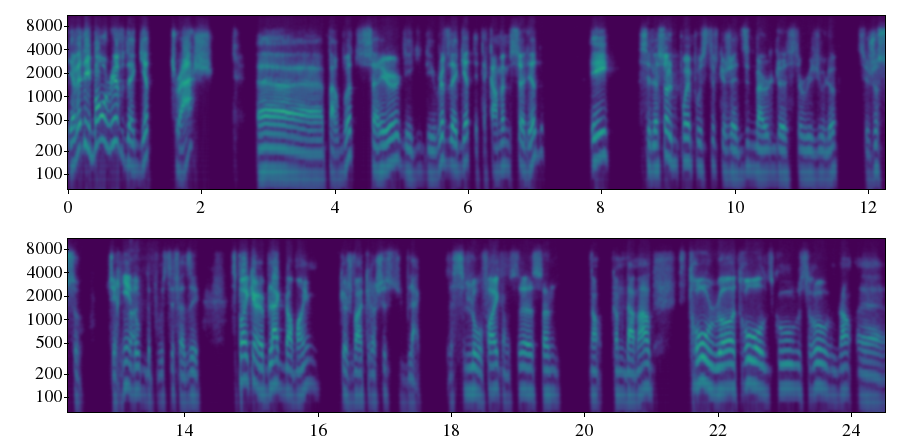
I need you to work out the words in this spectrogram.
Il y avait des bons riffs de Git trash euh, par bout. Sérieux, les, les, riffs de Git étaient quand même solides. Et c'est le seul point positif que j'ai dit de, ma, de ce review-là. C'est juste ça. J'ai rien d'autre de positif à dire. C'est pas avec un black de même que je vais accrocher sur le black. Si le low-fi comme ça sonne non, comme de la merde. C'est trop raw, trop old school, trop. Non, euh,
